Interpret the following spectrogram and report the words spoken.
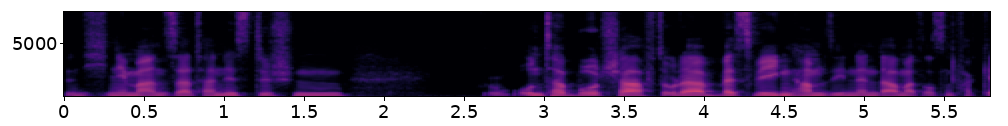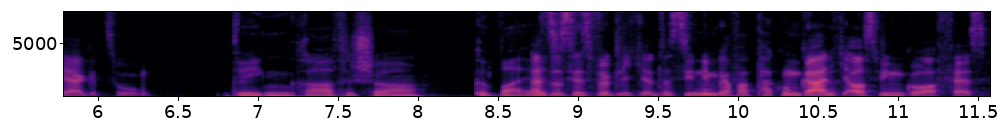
ich nehme an, satanistischen Unterbotschaft oder weswegen haben sie ihn denn damals aus dem Verkehr gezogen? Wegen grafischer Gewalt. Also ist jetzt wirklich, das sieht nämlich auf Verpackung gar nicht aus wie ein Gore-Fest.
